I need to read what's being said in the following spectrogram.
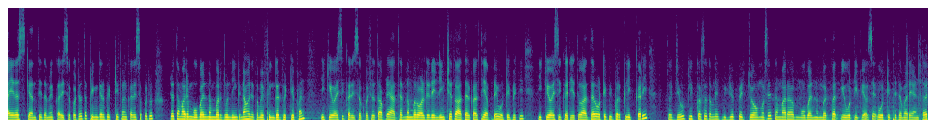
આઈઆરએસ સ્કેનથી તમે કરી શકો છો. તો ફિંગરપ્રિન્ટથી પણ કરી શકો છો. જો તમારે મોબાઈલ નંબર જો લિંક ના હોય તો તમે ફિંગરપ્રિન્ટથી પણ ઈ કેવાયસી કરી શકો છો. તો આપણે આધાર નંબર ઓલરેડી લિંક છે. તો આધાર કાર્ડથી આપણે ઓટીપીથી ઈ કેવાયસી કરીએ. તો આધાર ઓટીપી પર ક્લિક કરી તો જેવું ક્લિક કરશો તમને બીજું પેજ જોવા મળશે. તમારા મોબાઈલ નંબર પર એ ઓટીપી આવશે. ઓટીપી તમારે એન્ટર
